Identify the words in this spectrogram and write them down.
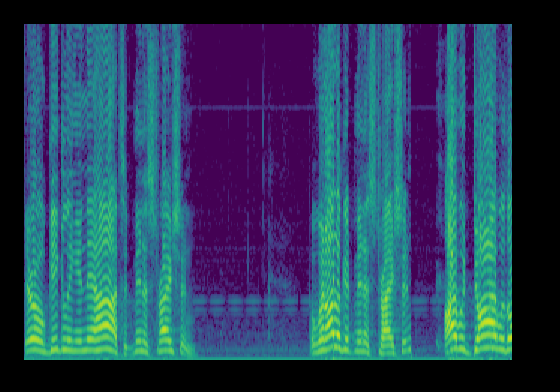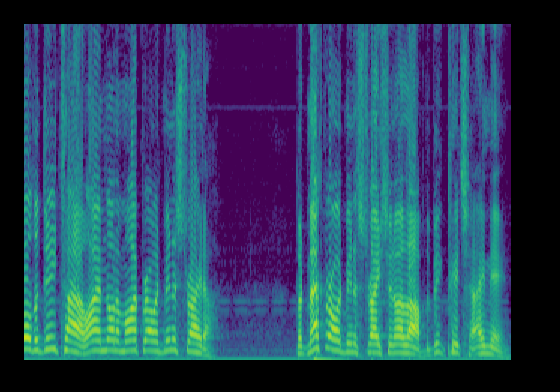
They're all giggling in their hearts. Administration. But when I look at administration, I would die with all the detail. I am not a micro administrator. But macro administration, I love the big picture. Amen.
